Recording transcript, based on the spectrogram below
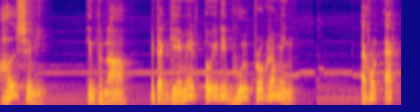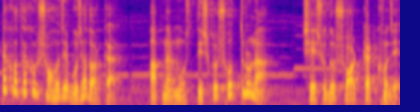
আলসেমি, কিন্তু না, এটা গেমের তৈরি ভুল প্রোগ্রামিং এখন একটা কথা খুব সহজে বোঝা দরকার। আপনার মস্তিষ্ক শত্রু না, সে শুধু শর্টকাট খোঁজে।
